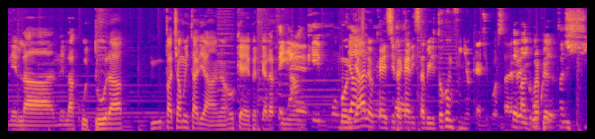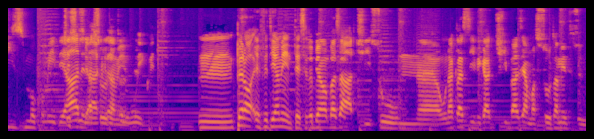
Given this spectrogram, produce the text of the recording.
nella, nella cultura, mm, facciamo italiana, ok? Perché alla fine anche mondiale, mondiale, ok, sì, cioè- perché ha ristabilito confini, ok, ci può stare. Beh, ma comunque il proprio- fascismo come Sì, ideale sì, sì, creato assolutamente. lui, quindi... Mm, però effettivamente se dobbiamo basarci su un, eh, una classifica ci basiamo assolutamente su,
